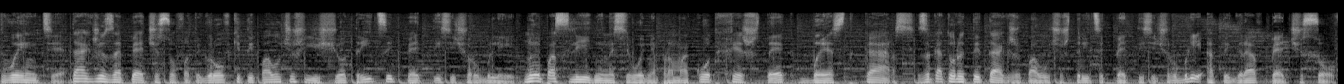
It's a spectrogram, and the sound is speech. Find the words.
20. Также за 5 часов отыгровки ты получишь еще 35 тысяч рублей. Ну и последний на сегодня промокод хэштег Best Cars, за который ты также получишь 35 тысяч рублей, отыграв 5 часов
